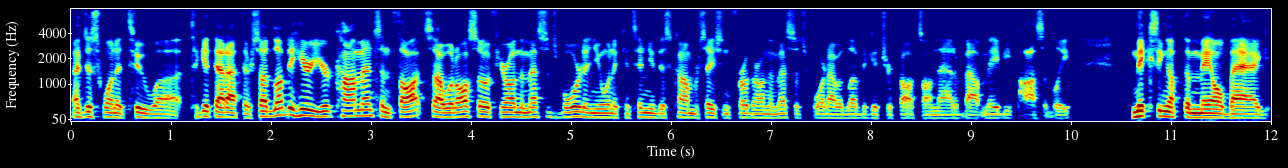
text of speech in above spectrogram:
I just wanted to uh, to get that out there. So I'd love to hear your comments and thoughts. I would also, if you're on the message board and you want to continue this conversation further on the message board, I would love to get your thoughts on that about maybe possibly mixing up the mailbag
